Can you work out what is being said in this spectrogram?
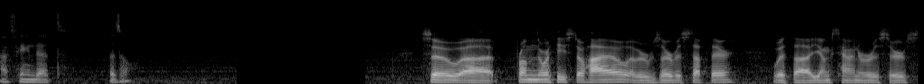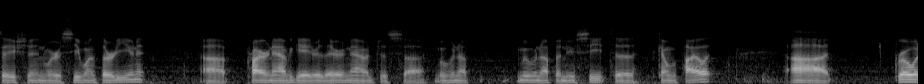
I think that that's all. So uh, from Northeast Ohio, a reservist up there with uh, Youngstown Reserve Station. We're a C-130 unit. Uh, prior navigator there, now just uh, moving up, moving up a new seat to become a pilot. Uh, grow,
